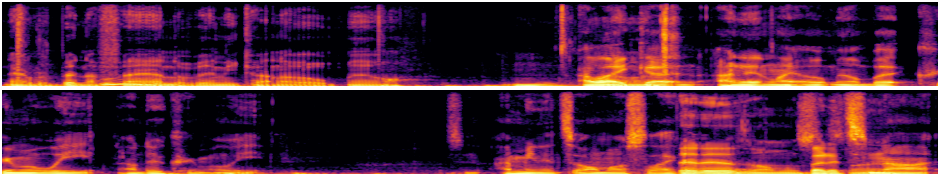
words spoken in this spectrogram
Never been a fan of any kind of oatmeal. I like. Uh, I didn't like oatmeal, but cream of wheat. I'll do cream of wheat. It's, I mean, it's almost like, It is almost, but it's same. not.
